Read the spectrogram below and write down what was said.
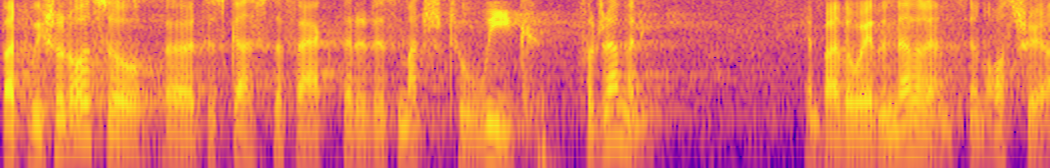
But we should also uh, discuss the fact that it is much too weak for Germany. And by the way, the Netherlands and Austria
